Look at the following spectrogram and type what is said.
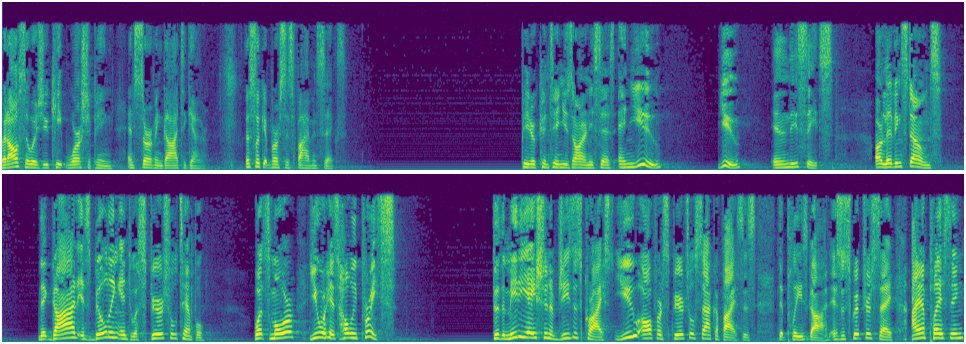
but also as you keep worshiping and serving God together. Let's look at verses 5 and 6. Peter continues on and he says, And you, you in these seats, are living stones that God is building into a spiritual temple. What's more, you are his holy priests. Through the mediation of Jesus Christ, you offer spiritual sacrifices that please God. As the scriptures say, I am placing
